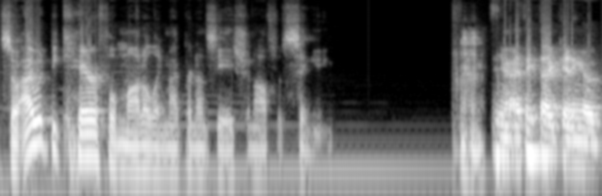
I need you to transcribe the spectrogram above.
So I would be careful modeling my pronunciation off of singing. Mm-hmm. Yeah, I think that getting a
